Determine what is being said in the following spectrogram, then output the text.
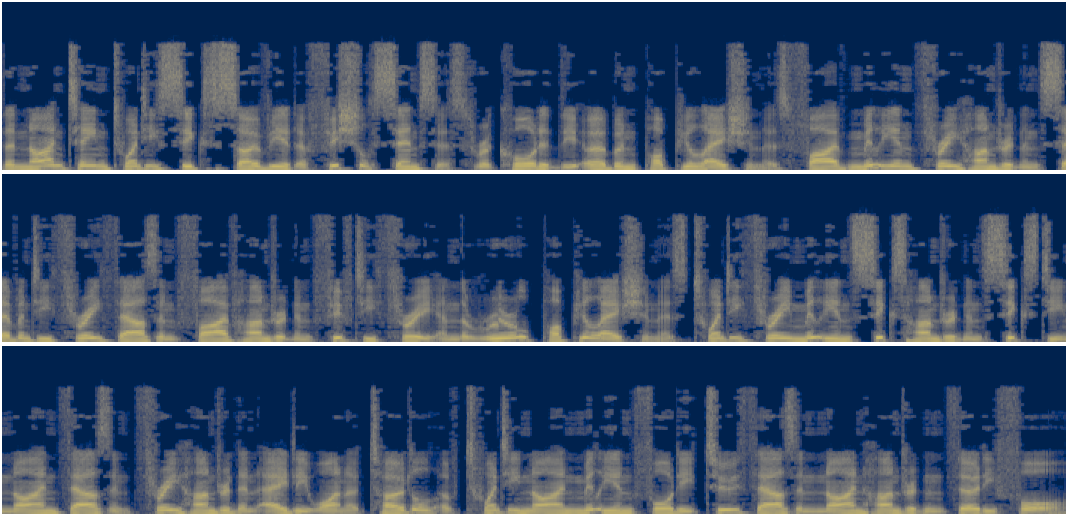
The 1926 Soviet official census recorded the urban population as 5,373,553 and the rural population as 23,669,381 a total of 29,042,934.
